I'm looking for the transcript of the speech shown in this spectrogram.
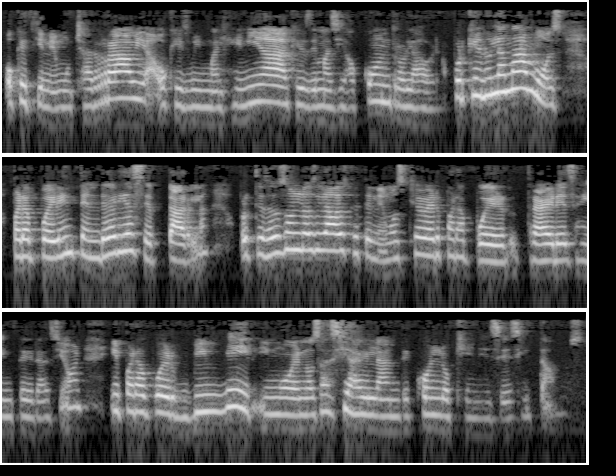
o que tiene mucha rabia o que es muy mal geniada, que es demasiado controladora. ¿Por qué no la amamos? Para poder entender y aceptarla, porque esos son los lados que tenemos que ver para poder traer esa integración y para poder vivir y movernos hacia adelante con lo que necesitamos.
